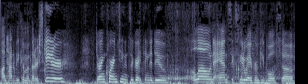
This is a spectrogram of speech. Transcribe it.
on how to become a better skater. During quarantine, it's a great thing to do alone and six feet away from people. So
